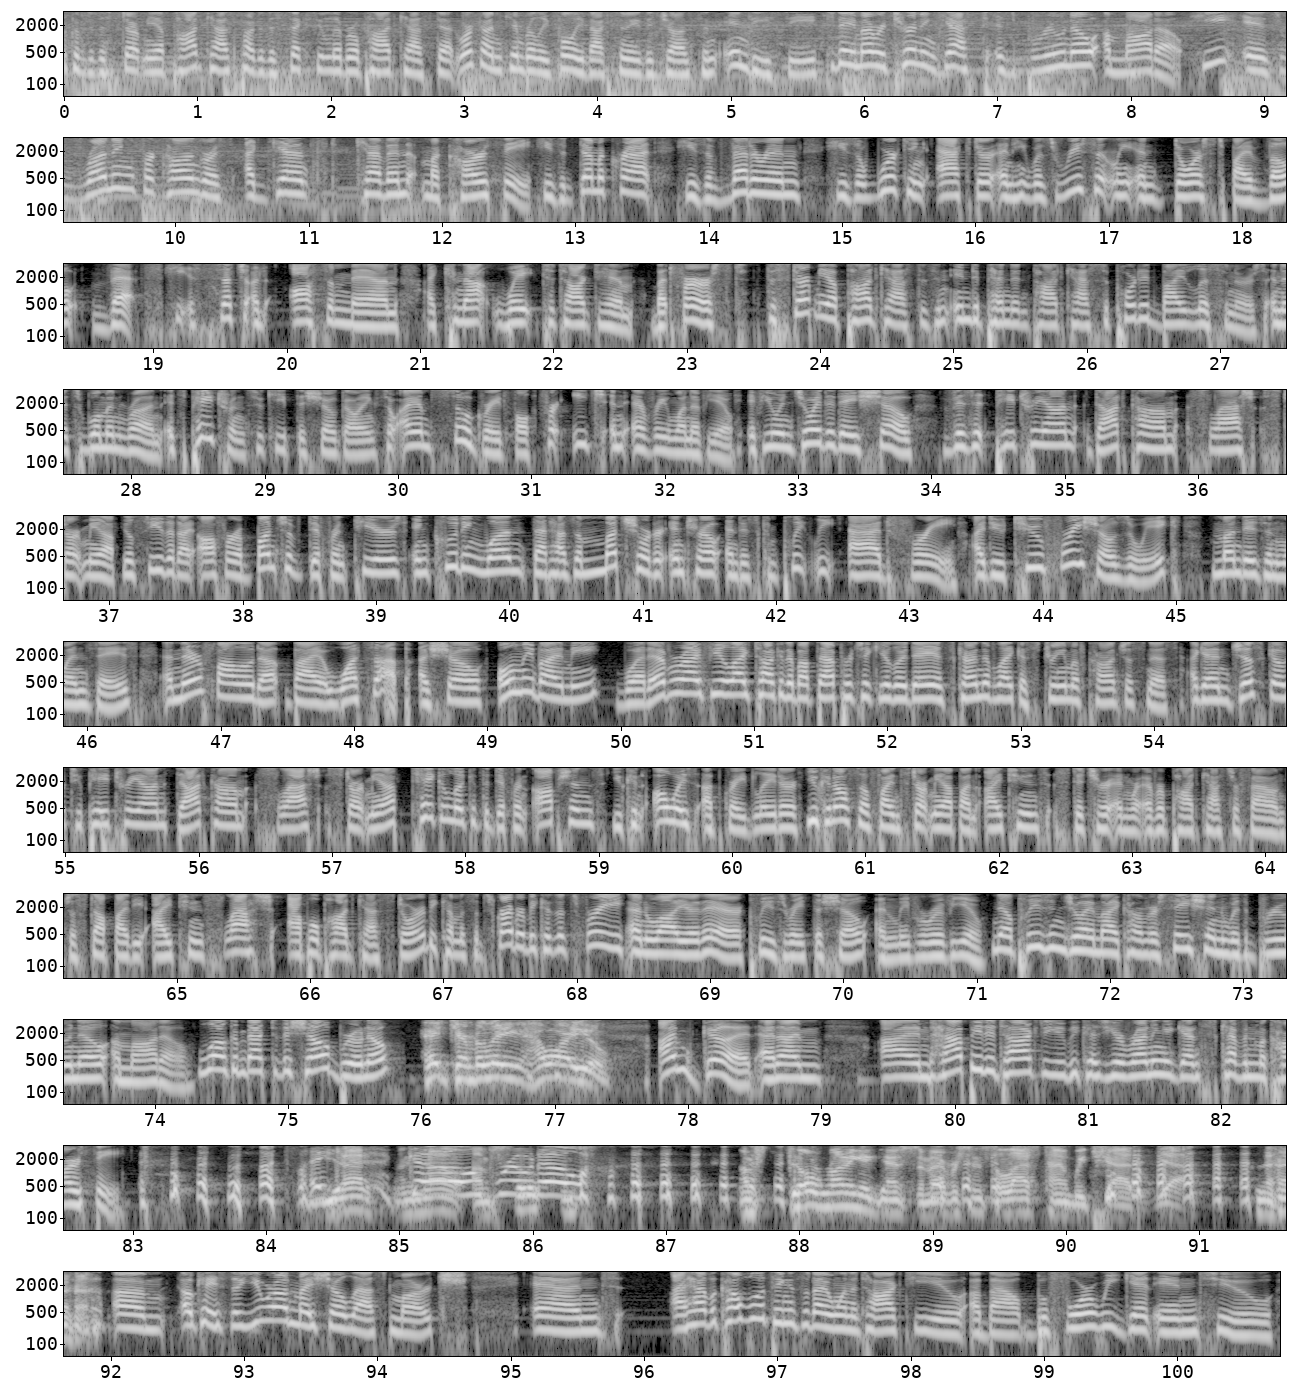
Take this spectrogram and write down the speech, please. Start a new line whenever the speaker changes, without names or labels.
Welcome to the Start Me Up podcast, part of the Sexy Liberal Podcast Network. I'm Kimberly, fully vaccinated Johnson in DC. Today, my returning guest is Bruno Amato. He is running for Congress against Kevin McCarthy. He's a Democrat, he's a veteran, he's a working actor, and he was recently endorsed by Vote Vets. He is such an awesome man. I cannot wait to talk to him. But first, the Start Me Up podcast is an independent podcast supported by listeners, and it's woman run. It's patrons who keep the show going, so I am so grateful for each and every one of you. If you enjoy today's show, visit patreon.com slash startmeup. You'll see that I offer a bunch of different tiers, including one that has a much shorter intro and is completely ad-free. I do two free shows a week, Mondays and Wednesdays, and they're followed up by What's Up, a show only by me, whatever I feel like talking about that particular day. It's kind of like a stream of consciousness. Again, just go to patreon.com slash startmeup. Take a look at the different options. You can always upgrade later. You can also find Start Me Up on iTunes, Stitcher, and wherever podcasts are found. Just stop by the iTunes slash Apple Podcast store, become a subscriber because it's free. And while you're there, please rate the show and leave a review. Now, please enjoy my conversation with Bruno Amato. Welcome back to the show, Bruno.
Hey, Kimberly, how are you?
I'm good, and I'm I'm happy to talk to you because you're running against Kevin McCarthy. it's like,
yes,
go.
I'm
Bruno.
Still, I'm still running against him ever since the last time we chatted. Yeah.
um, okay, so you were on my show last March, and I have a couple of things that I want to talk to you about before we get into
